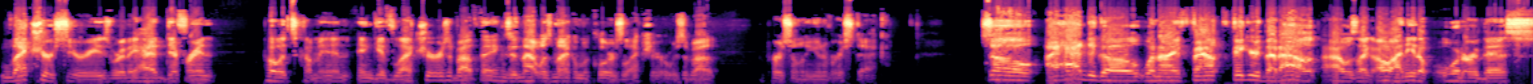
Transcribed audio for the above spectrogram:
lecture series where they had different poets come in and give lectures about things, and that was Michael McClure's lecture. Was about the personal universe deck. So I had to go when I found figured that out. I was like, "Oh, I need to order this."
